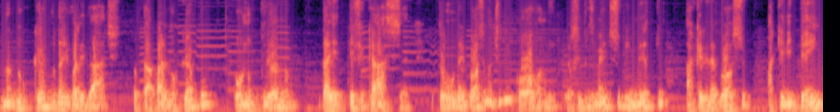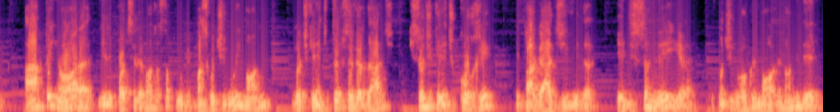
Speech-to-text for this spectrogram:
no, no campo da invalidade, eu trabalho no campo ou no plano da eficácia. Então o negócio é mantido incólume. Eu simplesmente submeto aquele negócio, aquele bem, à penhora e ele pode ser levado ao estado público, mas continua em nome do adquirente. Tanto isso é verdade que se o adquirente correr e pagar a dívida, ele saneia e continua com o imóvel em nome dele.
